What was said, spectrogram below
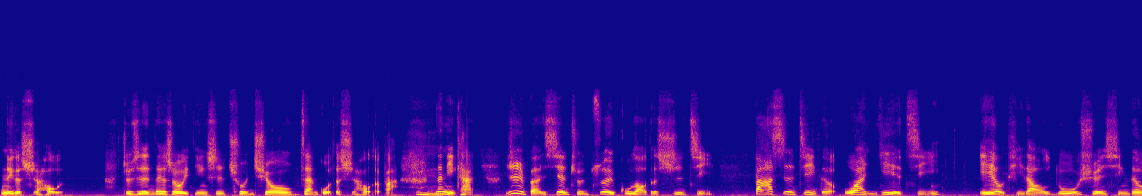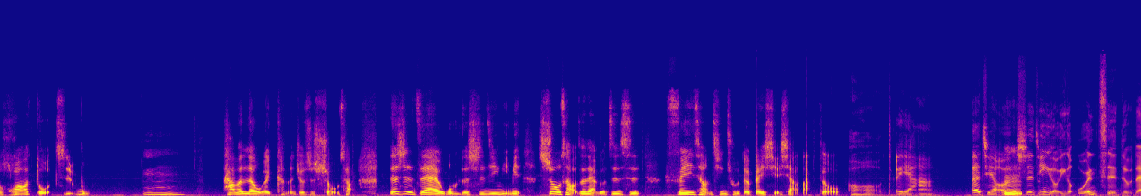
那个时候，就是那个时候已经是春秋战国的时候了吧？嗯，那你看日本现存最古老的诗集，八世纪的《万叶集》也有提到螺旋形的花朵植物。嗯，他们认为可能就是寿草，但是在我们的《诗经》里面，“受草”这两个字是非常清楚的被写下来的哦。哦，对呀、啊，而且哦，《诗经》有一个文字，嗯、对不对？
